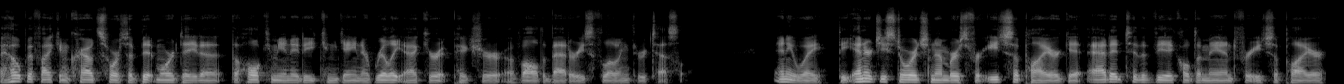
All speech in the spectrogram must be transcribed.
I hope if I can crowdsource a bit more data, the whole community can gain a really accurate picture of all the batteries flowing through Tesla. Anyway, the energy storage numbers for each supplier get added to the vehicle demand for each supplier,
